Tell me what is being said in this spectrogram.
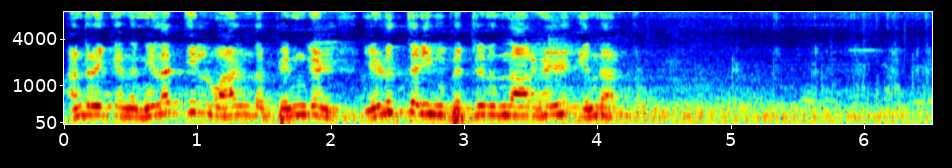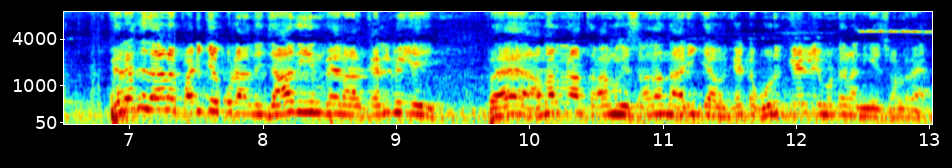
அன்றைக்கு அந்த நிலத்தில் வாழ்ந்த பெண்கள் எழுத்தறிவு பெற்றிருந்தார்கள் என்று அர்த்தம். பிறகுதானே படிக்கக்கூடாது. ஜாதியின் பெயரால் கல்வியை இப்ப அமர்நாத் ராமகிருஷ்ணன் தான் அந்த அறிக்கை அவர் கேட்ட ஒரு கேள்வி மட்டும் நான் நீங்க சொல்றேன்.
